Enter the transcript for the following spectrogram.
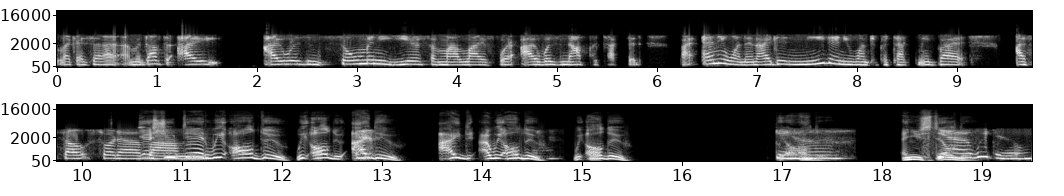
like I said, I, I'm adopted. I I was in so many years of my life where I was not protected by anyone, and I didn't need anyone to protect me, but. I felt sort of. Yes, you um, did. We all do. We all do. I do. I we all do. We all do. We all do. And you still yeah, do. we do.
